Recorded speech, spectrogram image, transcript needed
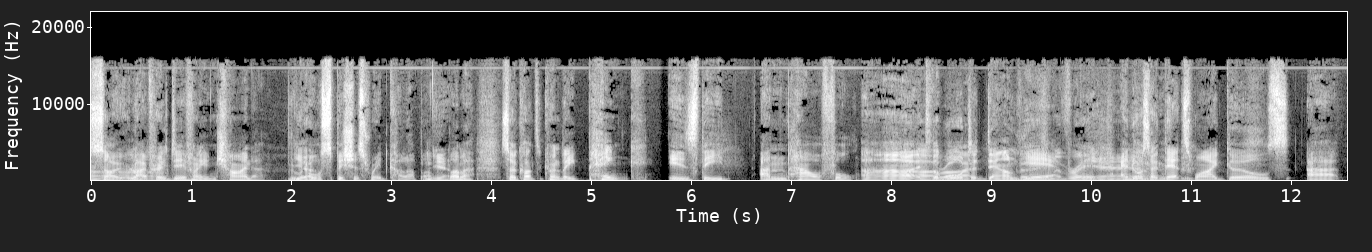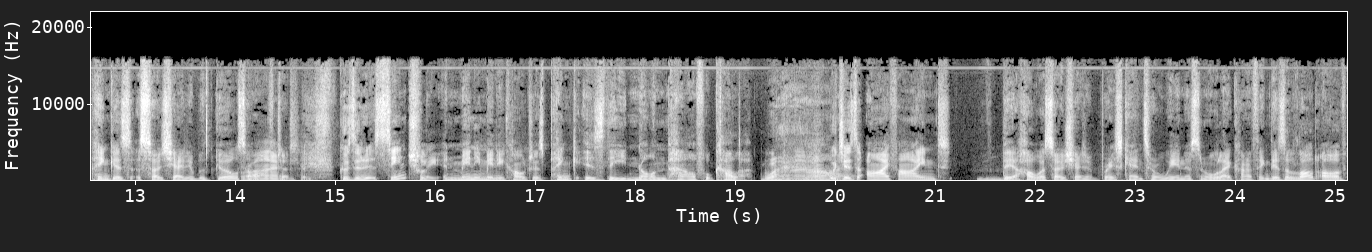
So, like, for definitely in China, Yeah. auspicious red colour, blah, Yeah. blah, blah. So, consequently, pink is the unpowerful. Ah, it's the right. watered down version of red. Yeah. And also, that's why girls, uh, pink is associated with girls so Right. often. Because essentially, in many, many cultures, pink is the non powerful colour, Wow. which is, I find, the whole associated with breast cancer awareness and all that kind of thing. There's a lot of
